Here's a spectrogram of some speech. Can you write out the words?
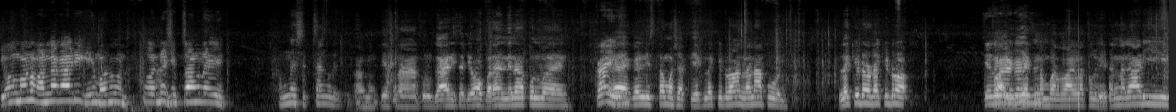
किंवा मला म्हणला गाडी घे म्हणून. तू नशीब चांगलं आहे. नशीब चांगलं आहे. हा, मग तेच ना तुला गाडीसाठी ऑफर आणले ना आपण मग. काय? काय गल्लीच तमाशा एक लकी ड्रॉ आणला ना आपण. लकी ड्रॉ लकी ड्रॉ त्याचं काय काय एक नंबर लागला तुला भेटेल ना गाडी.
